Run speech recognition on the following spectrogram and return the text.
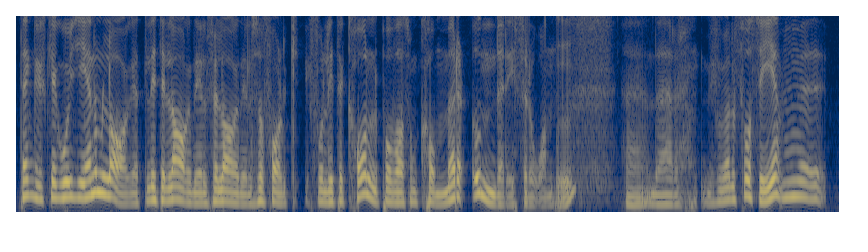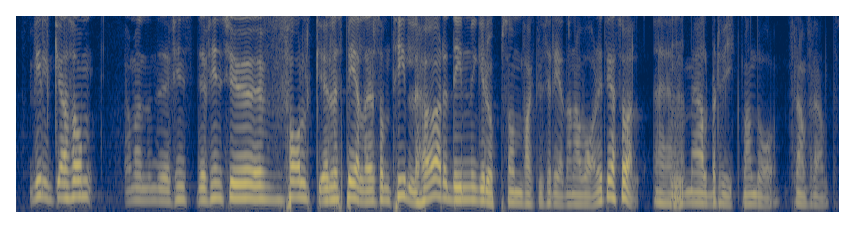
Tänk vi ska gå igenom laget lite lagdel för lagdel så folk får lite koll på vad som kommer underifrån. Eh, Där vi får väl få se eh, vilka som Ja, men det, finns, det finns ju folk eller spelare som tillhör din grupp som faktiskt redan har varit i SHL. Eh, Med Albert Wikman då framförallt.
